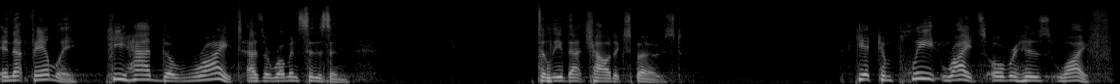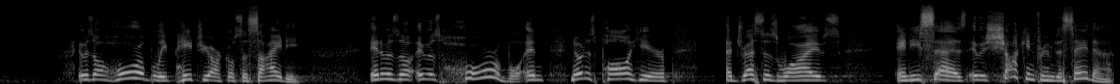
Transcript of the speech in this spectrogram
in that family, he had the right as a Roman citizen to leave that child exposed. He had complete rights over his wife. It was a horribly patriarchal society. And it was, a, it was horrible. And notice Paul here addresses wives, and he says, it was shocking for him to say that.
